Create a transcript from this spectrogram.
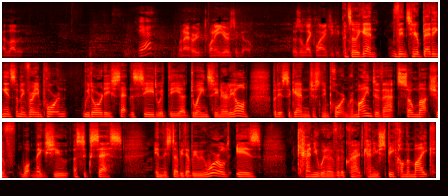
I love it. Yeah? When I heard it 20 years ago. Those are like lines you could get. And so again, Vince here betting in something very important. We'd already set the seed with the uh, Dwayne scene early on, but it's again just an important reminder that so much of what makes you a success in this WWE world is can you win over the crowd? Can you speak on the mic?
